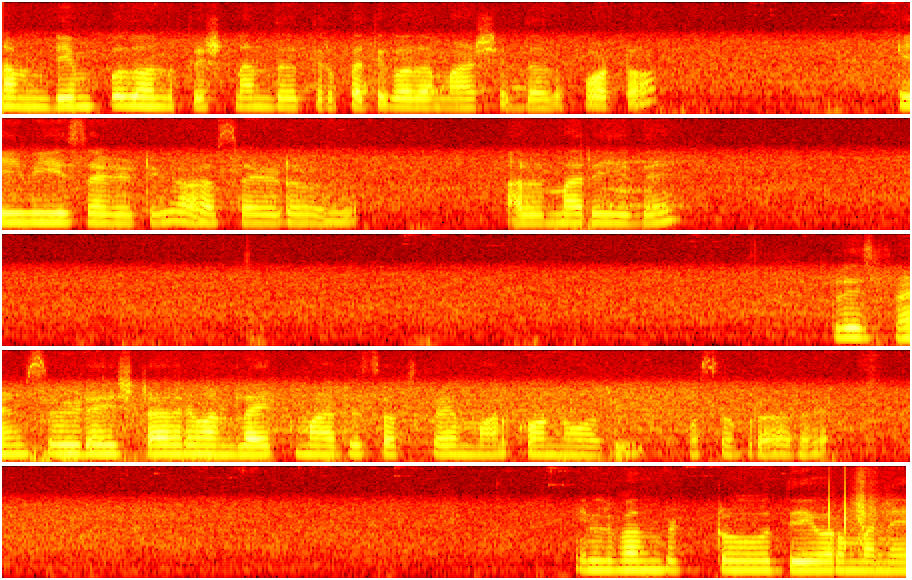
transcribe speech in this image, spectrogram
ನಮ್ಮ ಡಿಂಪುದು ಒಂದು ಕೃಷ್ಣಂದು ತಿರುಪತಿಗೆ ಹೋದಾಗ ಅದು ಫೋಟೋ. ಟಿ ವಿ ಈ ಸೈಡ್ ಇಟ್ಟಿವಿ, ಆ ಸೈಡು ಅಲ್ಮರಿ ಇದೆ. ಪ್ಲೀಸ್ ಫ್ರೆಂಡ್ಸ್ ವಿಡಿಯೋ ಇಷ್ಟ ಆದರೆ ಒಂದು ಲೈಕ್ ಮಾಡಿರಿ ಸಬ್ಸ್ಕ್ರೈಬ್ ಮಾಡ್ಕೊಂಡು ನೋಡಿರಿ ಹೊಸಬ್ರು ಆದರೆ ಇಲ್ಲಿ ಬಂದ್ಬಿಟ್ಟು ದೇವರ ಮನೆ.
